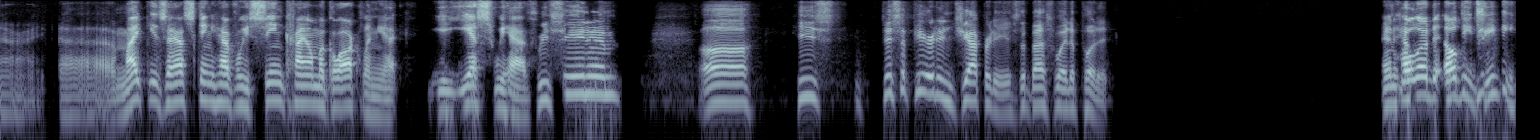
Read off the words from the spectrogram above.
All right. Uh, Mike is asking, have we seen Kyle MacLachlan yet? Y- yes, we have. We've seen him. Uh, he's disappeared in jeopardy. Is the best way to put it. And hello to LDG.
